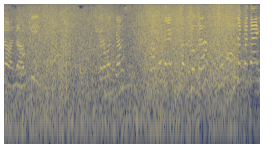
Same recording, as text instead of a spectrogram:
Na, na, please. Pero mag gas? Tatlo ta. isa pa tayo.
